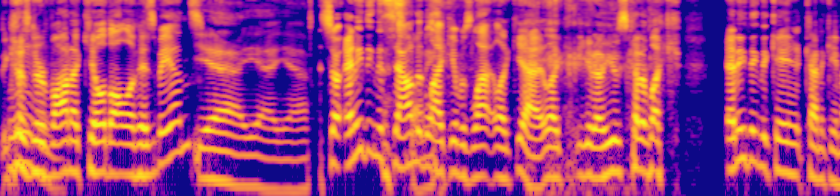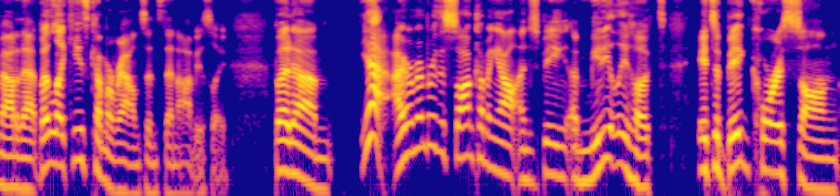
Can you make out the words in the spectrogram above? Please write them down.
because Nirvana killed all of his bands. Yeah, yeah, yeah. So anything that sounded funny. like it was la- like yeah, like you know, he was kind of like anything that came kind of came out of that. But like he's come around since then, obviously. But um, yeah, I remember the song coming out and just being immediately hooked. It's a big chorus song.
